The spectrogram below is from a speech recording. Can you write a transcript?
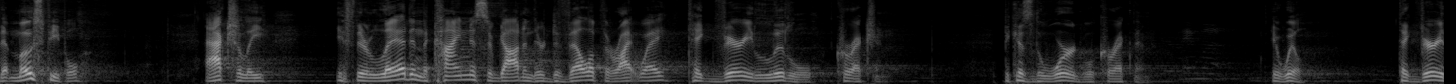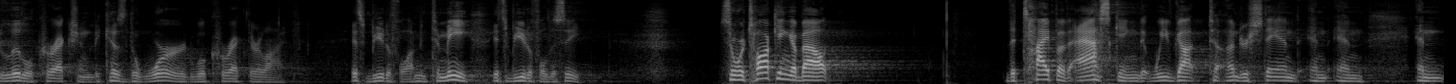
that most people actually if they're led in the kindness of God and they're developed the right way, take very little correction because the word will correct them. It will. Take very little correction because the word will correct their life. It's beautiful. I mean, to me, it's beautiful to see. So, we're talking about the type of asking that we've got to understand and, and, and,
